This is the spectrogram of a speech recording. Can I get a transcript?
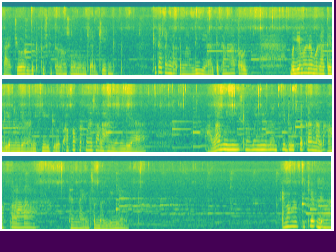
pelacur gitu terus kita langsung menjudging gitu kita kan nggak kenal dia kita nggak tahu bagaimana beratnya dia menjalani hidup apa permasalahan yang dia alami selama ini dalam hidup tekanan apa dan lain sebagainya. Emang lo pikir dengan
